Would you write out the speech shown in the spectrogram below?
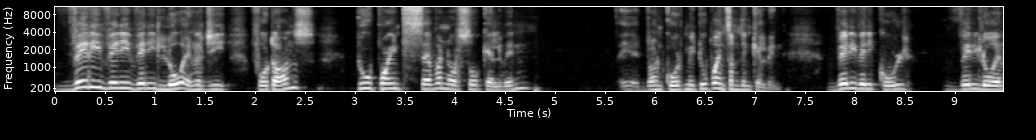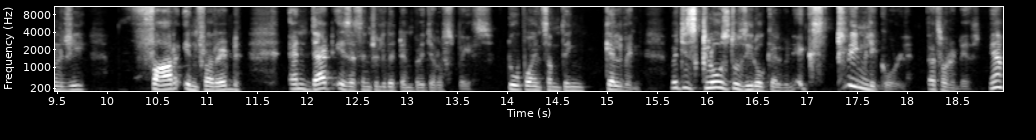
very, very, very low energy photons, 2.7 or so Kelvin. Eh, don't quote me, 2 point something Kelvin very very cold very low energy far infrared and that is essentially the temperature of space 2 point something kelvin which is close to 0 kelvin extremely cold. That's what it is yeah?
